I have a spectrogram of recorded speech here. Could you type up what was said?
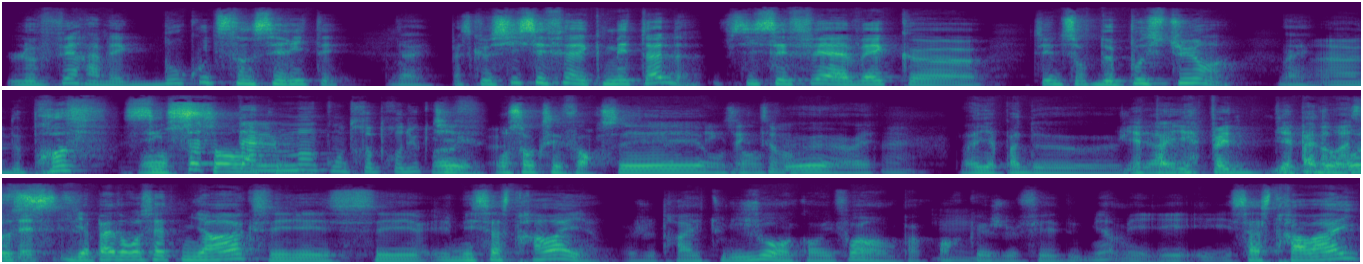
le faire avec beaucoup de sincérité. Ouais. Parce que si c'est fait avec méthode, si c'est fait avec euh, une sorte de posture, Ouais. euh, de prof, c'est totalement que- contre-productif. On sent que c'est forcé, on sent que Exactement. Là il n'y a pas de Il y a pas de, il y a pas de recette. il a pas de recette miracle, c'est c'est mais ça se travaille. Je travaille tous les jours encore une fois, on va pas croire Mm. que je fais bien mais et, et ça se travaille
